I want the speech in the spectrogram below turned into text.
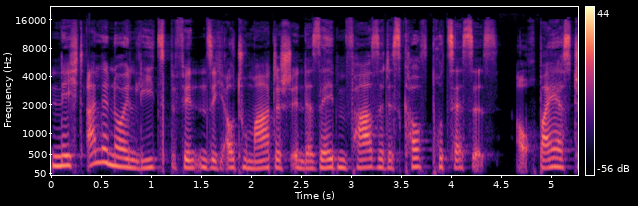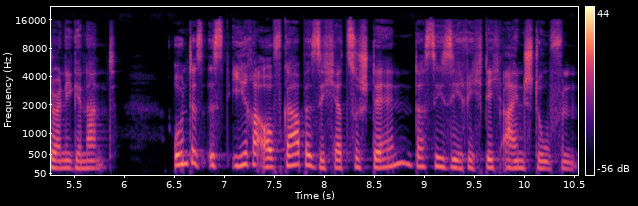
Nicht alle neuen Leads befinden sich automatisch in derselben Phase des Kaufprozesses, auch Buyer's Journey genannt. Und es ist Ihre Aufgabe sicherzustellen, dass Sie sie richtig einstufen.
